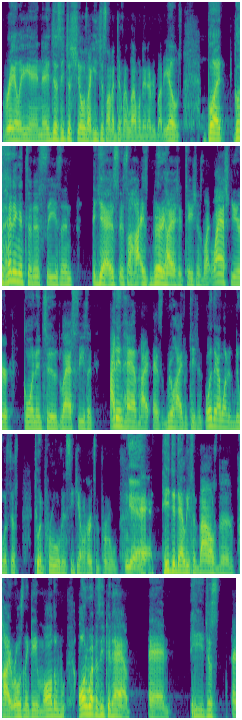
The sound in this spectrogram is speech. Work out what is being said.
really, and it just he just shows like he's just on a different level than everybody else. But go heading into this season, yeah, it's it's a high, it's very high expectations. Like last year, going into last season, I didn't have high as real high expectations. The only thing I wanted to do was just to improve and see Jalen Hurts improve. Yeah. And he did that leaps and bounds. The Howie Roseman gave him all the all the weapons he could have, and he just uh,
